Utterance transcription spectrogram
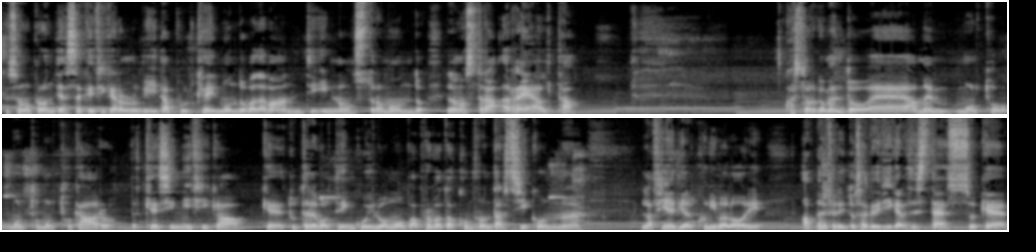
che sono pronti a sacrificare la loro vita purché il mondo vada avanti, il nostro mondo, la nostra realtà. Questo argomento è a me molto molto molto caro perché significa che tutte le volte in cui l'uomo ha provato a confrontarsi con la fine di alcuni valori ha preferito sacrificare se stesso che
